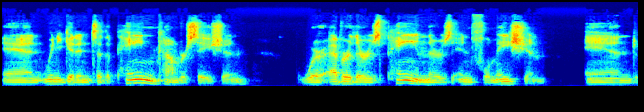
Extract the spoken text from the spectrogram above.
And when you get into the pain conversation, wherever there is pain, there's inflammation. And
